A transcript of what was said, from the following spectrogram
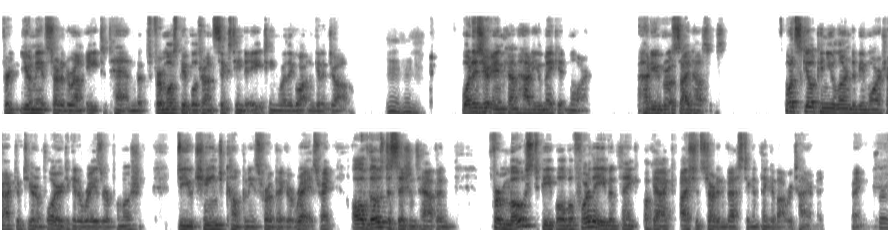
For you and me, it started around eight to ten, but for most people, it's around sixteen to eighteen, where they go out and get a job. Mm-hmm. What is your income? How do you make it more? How do you grow side hustles? What skill can you learn to be more attractive to your employer to get a raise or a promotion? Do you change companies for a bigger raise, right? All of those decisions happen for most people before they even think, okay, I, I should start investing and think about retirement, right? True.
